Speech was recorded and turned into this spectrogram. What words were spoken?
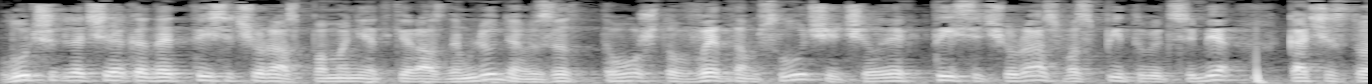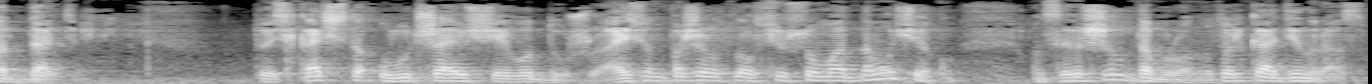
Лучше для человека дать тысячу раз по монетке разным людям из-за того, что в этом случае человек тысячу раз воспитывает в себе качество дать. То есть качество, улучшающее его душу. А если он пожертвовал всю сумму одному человеку, он совершил добро, но только один раз.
